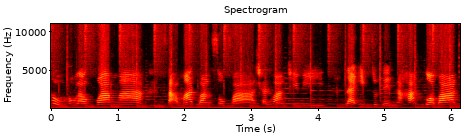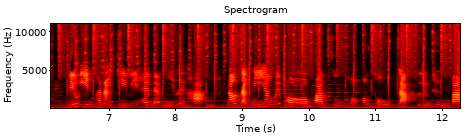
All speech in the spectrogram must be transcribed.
โถงของเรากว้างมาก สามารถวางโซฟา ชั้นวางทีวี และอีกจุดเด่นนะคะ ตัวบ้านบิวอินผนังทีวีให้แบบนี้เลยค่ะ นอกจากนี้ยังไม่พอความสูงของห้องโถงจากพื้นถึงฝ้า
